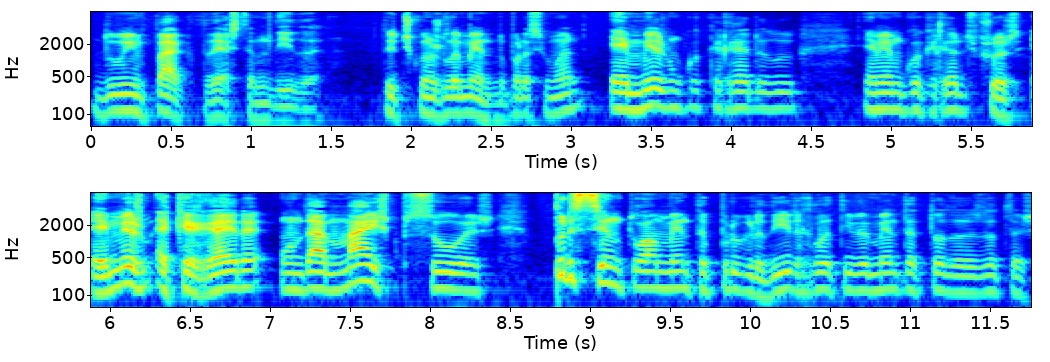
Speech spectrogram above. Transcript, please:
do impacto desta medida de descongelamento no próximo ano é mesmo com a carreira do, é mesmo com a carreira dos professores. É mesmo a carreira onde há mais pessoas percentualmente a progredir relativamente a todas as outras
